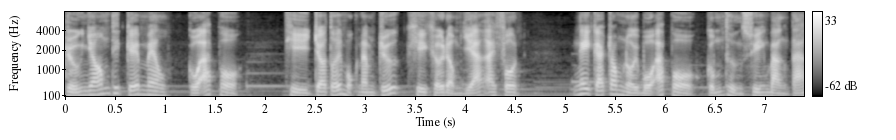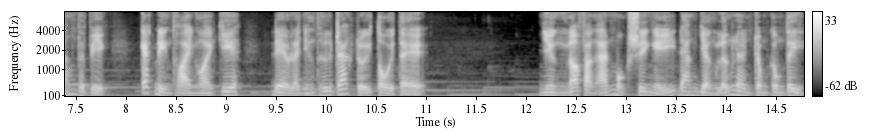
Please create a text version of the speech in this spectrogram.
trưởng nhóm thiết kế mail của Apple, thì cho tới một năm trước khi khởi động dự án iPhone, ngay cả trong nội bộ Apple cũng thường xuyên bàn tán về việc các điện thoại ngoài kia đều là những thứ rác rưởi tồi tệ. Nhưng nó phản ánh một suy nghĩ đang dần lớn lên trong công ty.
